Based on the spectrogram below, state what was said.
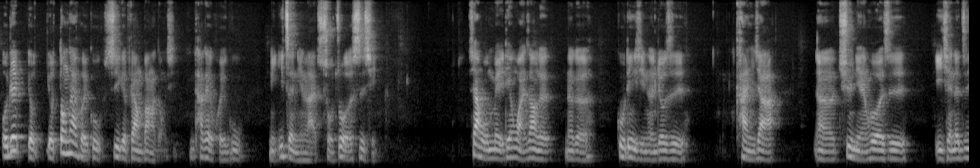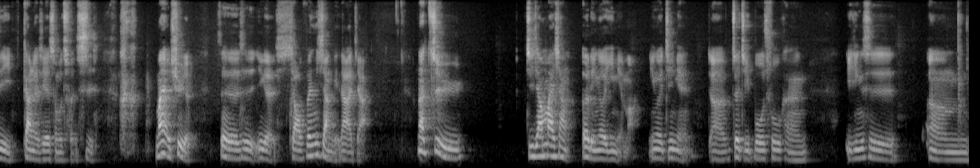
我觉得有有动态回顾是一个非常棒的东西，它可以回顾。你一整年来所做的事情，像我每天晚上的那个固定行程就是看一下，呃，去年或者是以前的自己干了些什么蠢事，蛮有趣的。这是一个小分享给大家。那至于即将迈向二零二一年嘛，因为今年呃这集播出可能已经是嗯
